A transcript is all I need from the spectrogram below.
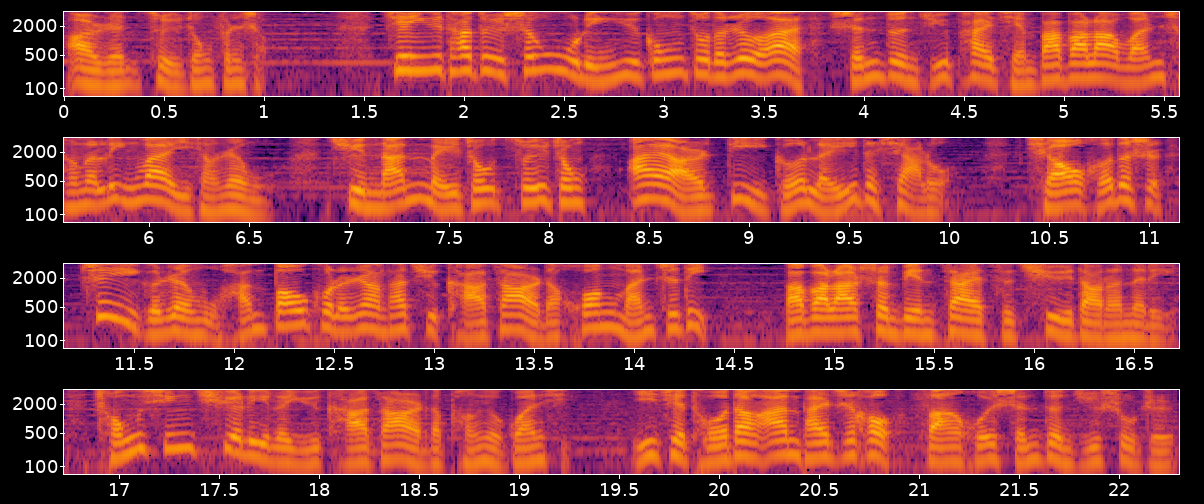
二人最终分手。鉴于他对生物领域工作的热爱，神盾局派遣芭芭拉完成了另外一项任务，去南美洲追踪埃尔蒂格雷的下落。巧合的是，这个任务还包括了让他去卡扎尔的荒蛮之地。芭芭拉顺便再次去到了那里，重新确立了与卡扎尔的朋友关系。一切妥当安排之后，返回神盾局述职。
